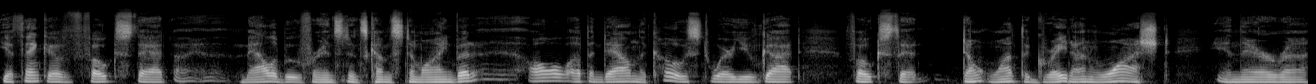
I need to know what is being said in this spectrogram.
You think of folks that uh, Malibu, for instance, comes to mind, but all up and down the coast where you've got folks that don't want the great unwashed in their uh,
